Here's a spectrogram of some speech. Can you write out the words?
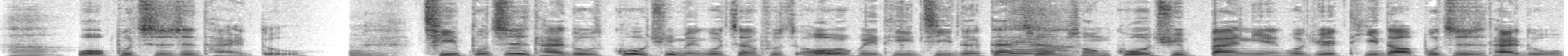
啊，我不支持台独。嗯，其实不支持台独，过去美国政府是偶尔会提及的，但是我们从过去半年，我觉得提到不支持台独，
